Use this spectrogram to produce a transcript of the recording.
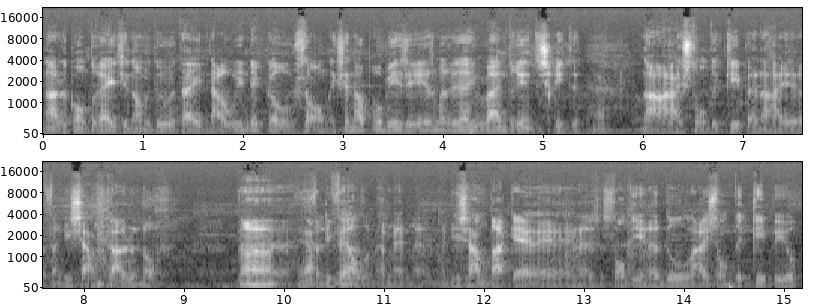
Nou, dan komt er eentje naar me toe. Wat hij nou in de goal staan. Ik zeg, nou probeer ze eerst maar eens even bij hem erin te schieten. Nou, hij stond de keeper en hij eh, van die zandkuilen nog. Met, Ah. eh, Ja. Van die velden met, met, met, met die zandbak. Hè. En dan stond hij in het doel. Hij stond de keeper, joh.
